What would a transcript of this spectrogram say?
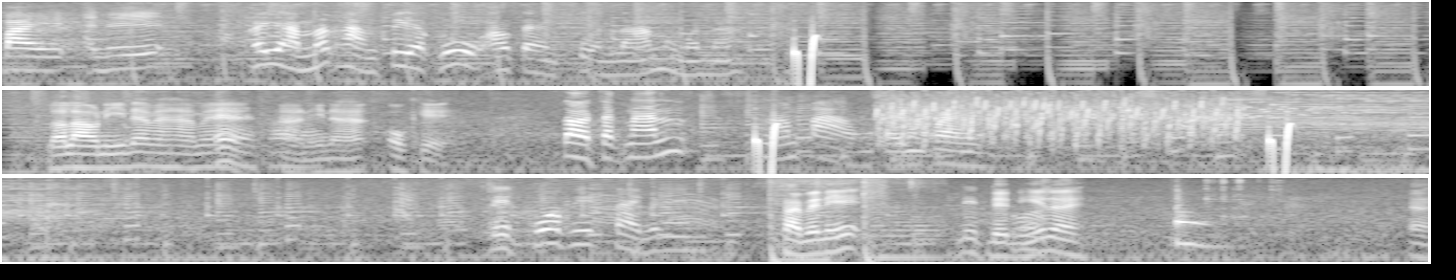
ไปอันนี้ขยำมะขามเปียกลูกเอาแต่ส่วนน้ำของมันนะ แล้วราวนี้ได้ไหมฮะแม่เออพออ่อ่านี้นะฮะโอเค ต่อจากนั้นน้ำเปล่าใส่ลงไป เด็ดขั้วพริกใส่ไปในใส่ไปนี้ เด็ดเด็ดนี้คั่วเลยอะ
